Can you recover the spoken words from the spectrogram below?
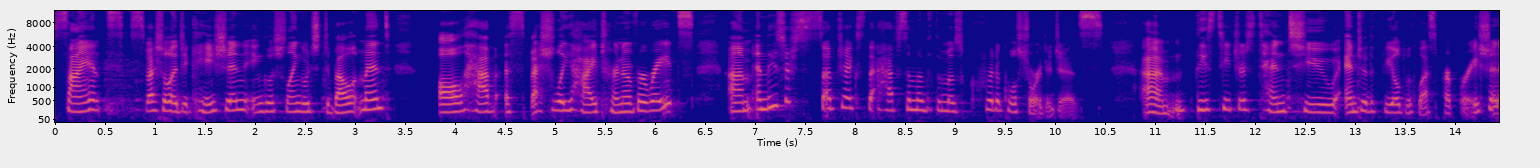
science, special education, English language development all have especially high turnover rates. Um, and these are subjects that have some of the most critical shortages. Um, these teachers tend to enter the field with less preparation,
